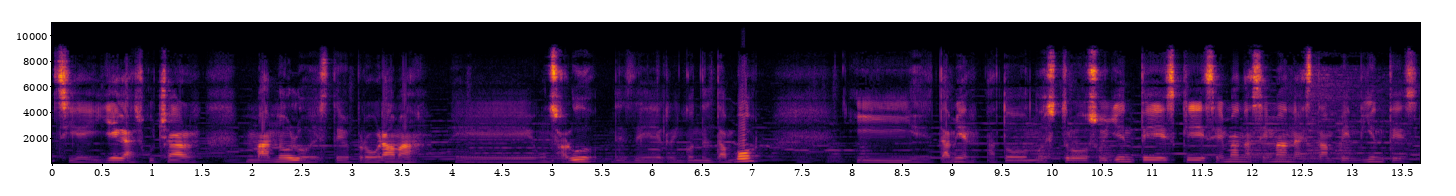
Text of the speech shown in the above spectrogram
si llega a escuchar Manolo este programa, eh, un saludo desde el Rincón del Tambor y también a todos nuestros oyentes que semana a semana están pendientes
